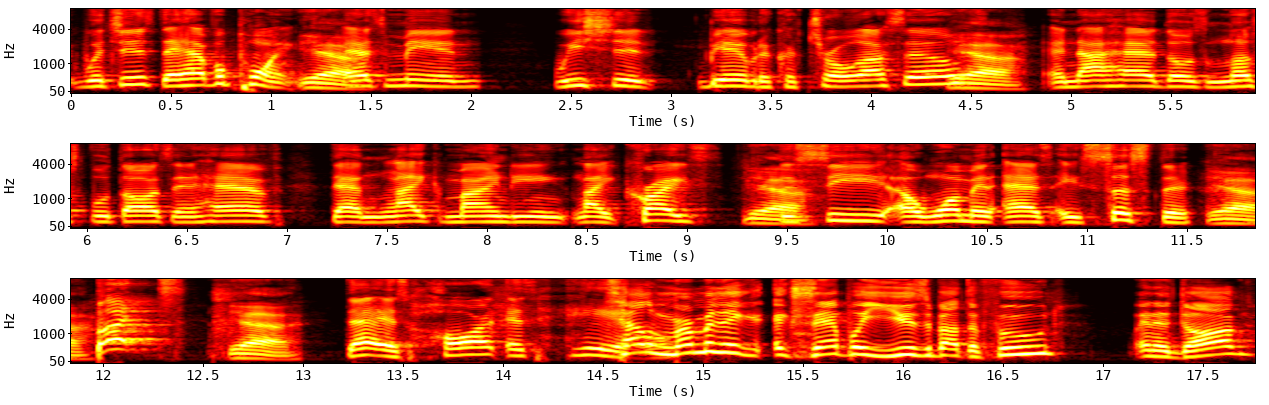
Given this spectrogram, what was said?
which is they have a point. Yeah. As men, we should be able to control ourselves. Yeah. And not have those lustful thoughts and have that like minding like Christ Yeah. to see a woman as a sister. Yeah. But Yeah. that is hard as hell. Tell remember the example you used about the food and the dog?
